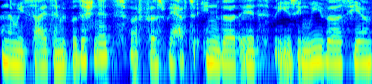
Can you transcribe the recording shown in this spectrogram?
and then resize and reposition it. But first we have to invert it by using reverse here.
